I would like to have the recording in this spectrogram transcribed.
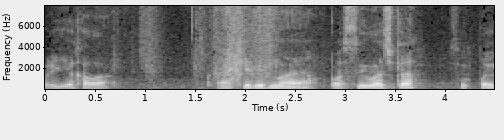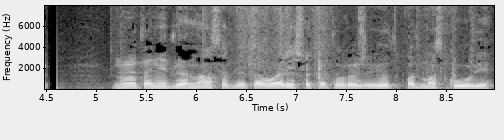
Приехала очередная посылочка сухпайка. Но это не для нас, а для товарища, который живет в Подмосковье.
